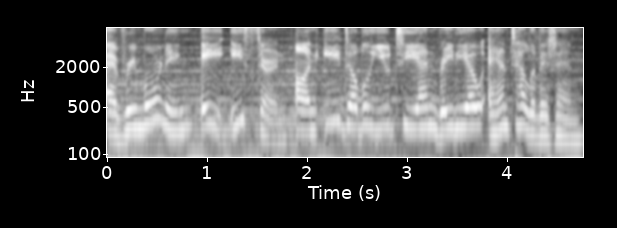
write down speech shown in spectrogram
every morning, 8 Eastern, on EWTN Radio and Television.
